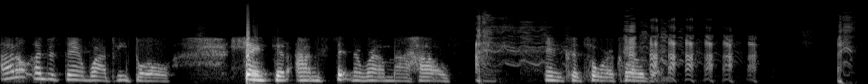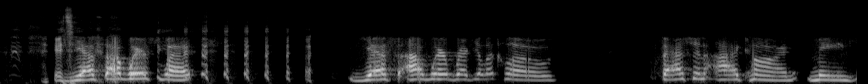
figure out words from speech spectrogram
I don't understand why people think that I'm sitting around my house in couture clothing. Yes, I wear sweats. yes, I wear regular clothes. Fashion icon means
